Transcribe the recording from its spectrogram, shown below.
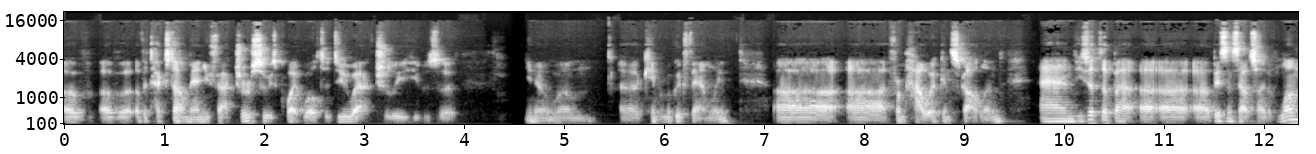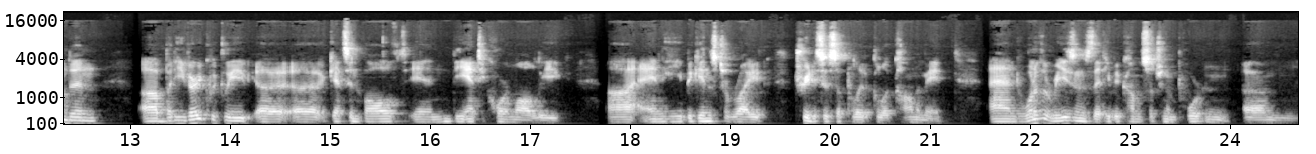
of of a, of a, textile manufacturer, so he's quite well to do. Actually, he was a you know um, uh, came from a good family uh, uh, from Hawick in Scotland, and he sets up a, a, a business outside of London. but he very quickly gets involved in the Anti Corn Law League uh, and he begins to write treatises of political economy. And one of the reasons that he becomes such an important um,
